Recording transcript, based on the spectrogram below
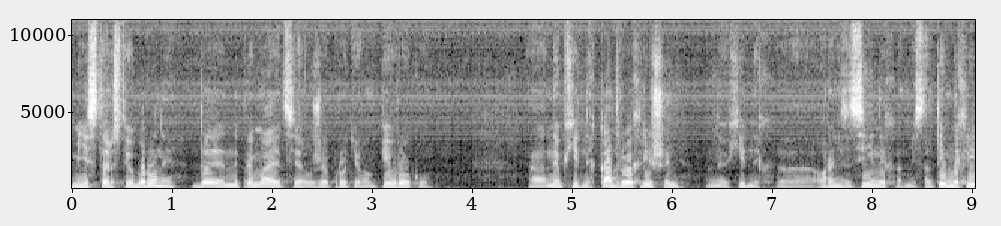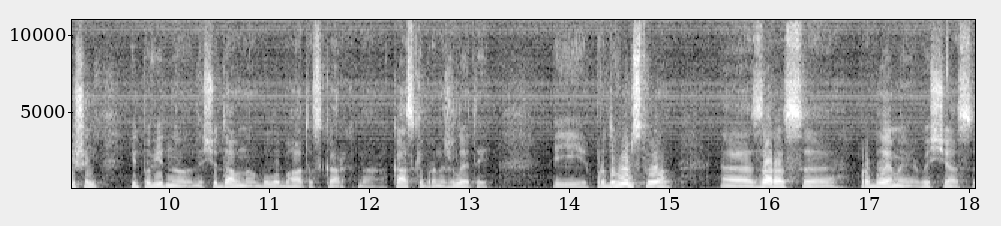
Міністерстві оборони, де не приймається вже протягом півроку е, необхідних кадрових рішень, необхідних е, організаційних, адміністративних рішень. Відповідно, нещодавно було багато скарг на каски, бронежилети і продовольство. Е, Зараз проблеми весь час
